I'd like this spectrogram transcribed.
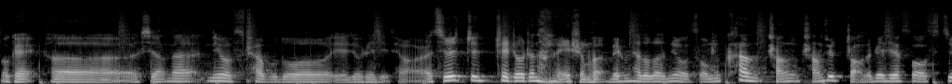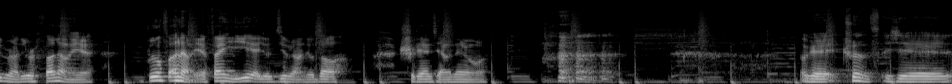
OK，呃，行，那 news 差不多也就这几条。而其实这这周真的没什么，没什么太多的 news。我们看常常去找的这些 source，基本上就是翻两页，不用翻两页，翻一页就基本上就到 十天前的内容了。OK，trends 一些。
